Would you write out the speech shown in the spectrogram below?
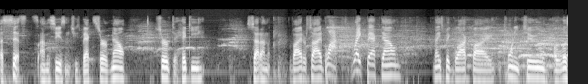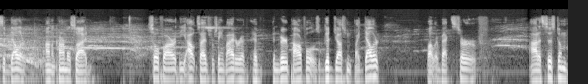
assists on the season. She's back to serve now. Serve to Hickey. Set on the Viator side. Blocked right back down. Nice big block by 22, Alyssa Dellert on the Carmel side. So far, the outsides for St. Viator have, have been very powerful. It was a good adjustment by Dellert. Butler back to serve. Out of system.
